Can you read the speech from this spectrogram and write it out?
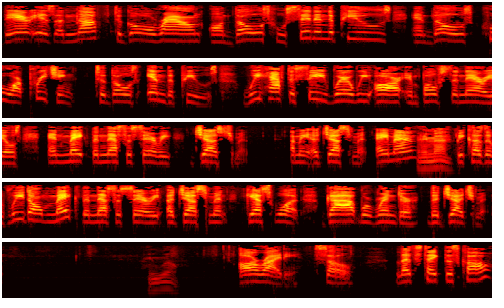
There is enough to go around on those who sit in the pews and those who are preaching to those in the pews. We have to see where we are in both scenarios and make the necessary judgment. I mean, adjustment. Amen? Amen. Because if we don't make the necessary adjustment, guess what? God will render the judgment. He will. All righty. So let's take this call.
